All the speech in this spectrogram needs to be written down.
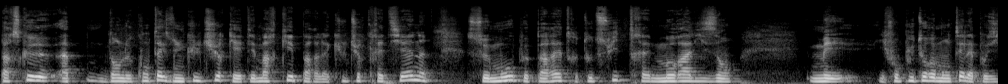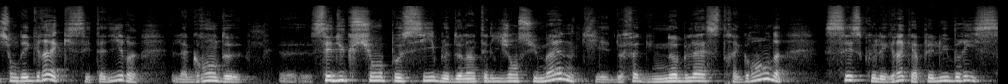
Parce que dans le contexte d'une culture qui a été marquée par la culture chrétienne, ce mot peut paraître tout de suite très moralisant. Mais il faut plutôt remonter à la position des Grecs, c'est-à-dire la grande euh, séduction possible de l'intelligence humaine, qui est de fait d'une noblesse très grande, c'est ce que les Grecs appelaient l'ubris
